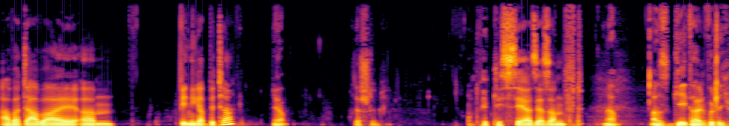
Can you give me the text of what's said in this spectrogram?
aber dabei ähm, weniger bitter Ja, das stimmt. und wirklich sehr, sehr sanft. Ja. Also es geht halt wirklich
